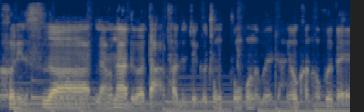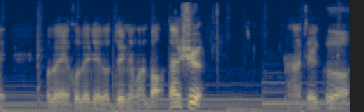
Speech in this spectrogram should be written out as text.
克里斯啊、莱昂纳德打他的这个中中锋的位置，很有可能会被会被会被这个对面完爆。但是啊，这个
